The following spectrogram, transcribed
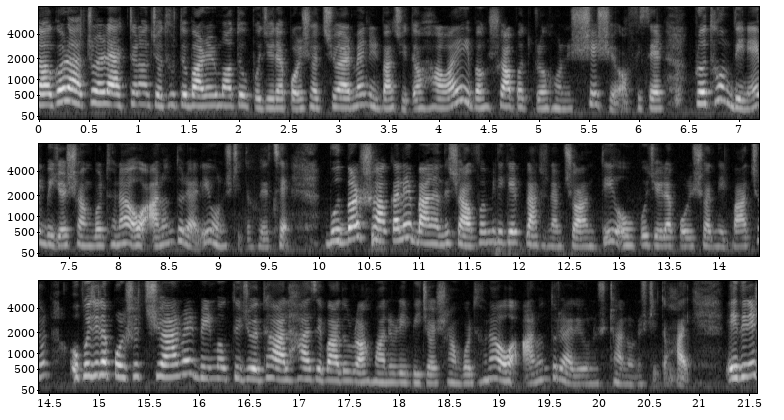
নগর আত্রার একটানা চতুর্থবারের মতো উপজেলা পরিষদ চেয়ারম্যান নির্বাচিত হওয়ায় এবং শপথ গ্রহণ শেষে অফিসের প্রথম দিনে বিজয় সংবর্ধনা ও আনন্দ র্যালি অনুষ্ঠিত হয়েছে। বুধবার সকালে বাংলাদেশ আওয়ামী লীগের প্লাটিনাম জয়ন্তী ও উপজেলা পরিষদ নির্বাচন, উপজেলা পরিষদ চেয়ারম্যান বীর মুক্তিযোদ্ধা আলহাজ এবাদুর রহমানের বিজয় সংবর্ধনা ও আনন্দ র্যালি অনুষ্ঠান অনুষ্ঠিত হয়। এদিনে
